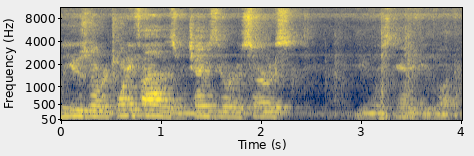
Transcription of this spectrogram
We'll use number twenty-five as we change the order of service. You may stand if you'd like.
